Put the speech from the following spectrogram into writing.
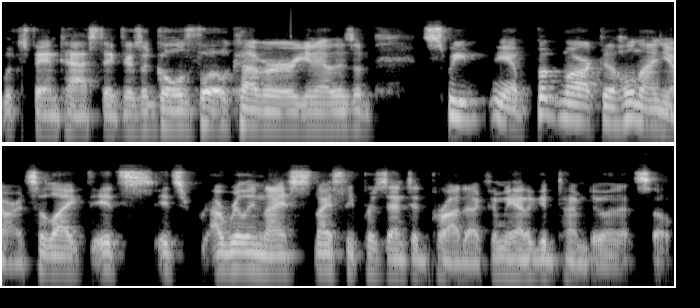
looks fantastic. There's a gold foil cover. You know, there's a sweet you know bookmark, the whole nine yards. So like, it's it's a really nice, nicely presented product, and we had a good time doing it. So.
